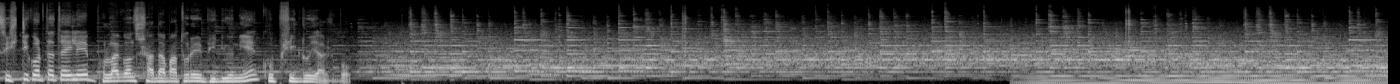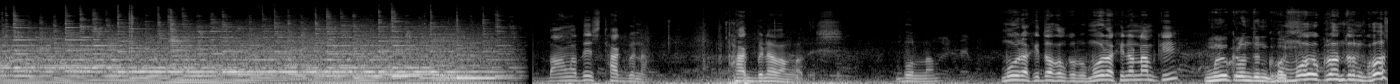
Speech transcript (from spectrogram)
সৃষ্টিকর্তা চাইলে ভোলাগঞ্জ সাদা পাথরের ভিডিও নিয়ে খুব শীঘ্রই আসব। বাংলাদেশ থাকবে না। থাকবে না বাংলাদেশ। বললাম ময়ূরাখি দখল করব। ময়ূরাখিনার নাম কি? ময়ূক রঞ্জন ঘোষ। ময়ূক রঞ্জন ঘোষ।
